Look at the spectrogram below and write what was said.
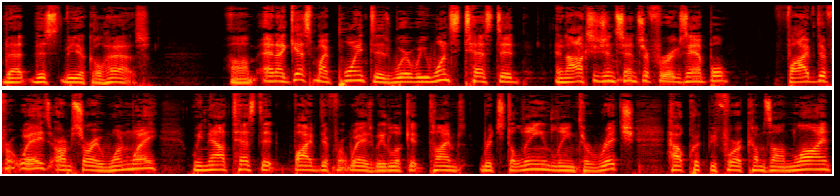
that this vehicle has. Um, and I guess my point is where we once tested an oxygen sensor, for example, five different ways, or I'm sorry, one way. We now test it five different ways. We look at times rich to lean, lean to rich, how quick before it comes online,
